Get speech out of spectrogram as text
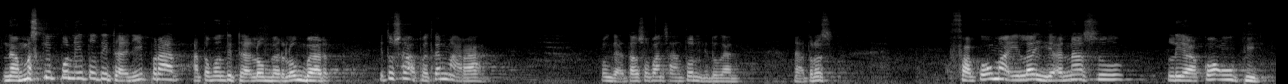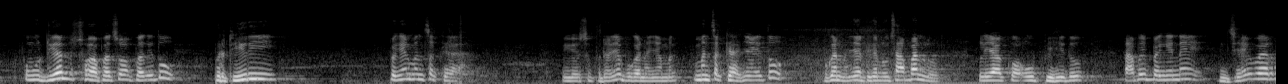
Nah, meskipun itu tidak nyiprat ataupun tidak lombar-lombar, itu sahabat kan marah. oh nggak tahu sopan santun gitu kan. Nah terus fakoma ilahi anasu ubi kemudian sahabat-sahabat itu berdiri pengen mencegah. Ya sebenarnya bukan hanya men mencegahnya itu bukan hanya dengan ucapan loh ubi itu tapi pengennya jewer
